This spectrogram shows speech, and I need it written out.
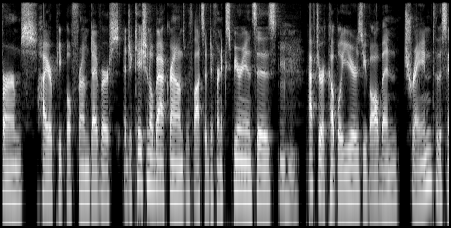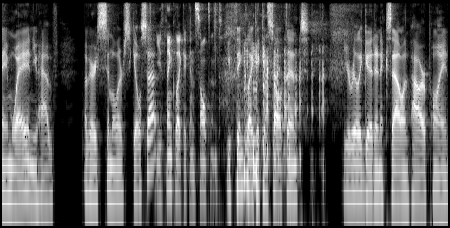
firms hire people from diverse educational backgrounds with lots of different experiences, Mm-hmm. after a couple years, you've all been trained the same way and you have a very similar skill set. You think like a consultant. You think like a consultant. You're really good in Excel and PowerPoint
